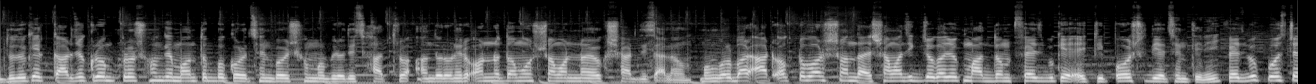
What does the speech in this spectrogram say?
দুদকের কার্যক্রম প্রসঙ্গে মন্তব্য করেছেন বৈষম্য বিরোধী ছাত্র আন্দোলনের অন্যতম সমন্বয়ক সার্দিস আলম। মঙ্গলবার আট অক্টোবর সন্ধ্যায় সামাজিক যোগাযোগ মাধ্যম ফেসবুকে একটি পোস্ট দিয়েছেন তিনি। ফেসবুক পোস্টে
